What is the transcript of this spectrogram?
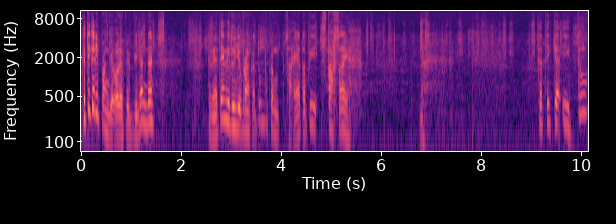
ketika dipanggil oleh pimpinan dan ternyata yang ditunjuk berangkat itu bukan saya tapi staff saya. Nah ketika itu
